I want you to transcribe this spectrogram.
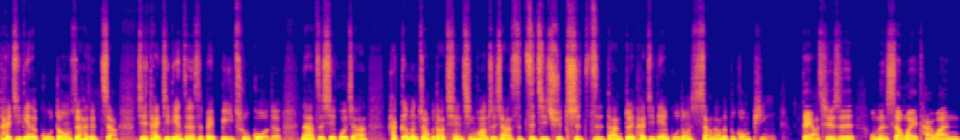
台积电的股东，所以他就讲，其实台积电真的是被逼出国的。那这些国家他根本赚不到钱情况之下，是自己去吃子弹，对台积电的股东相当的不公平。对啊，其实我们身为台湾，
